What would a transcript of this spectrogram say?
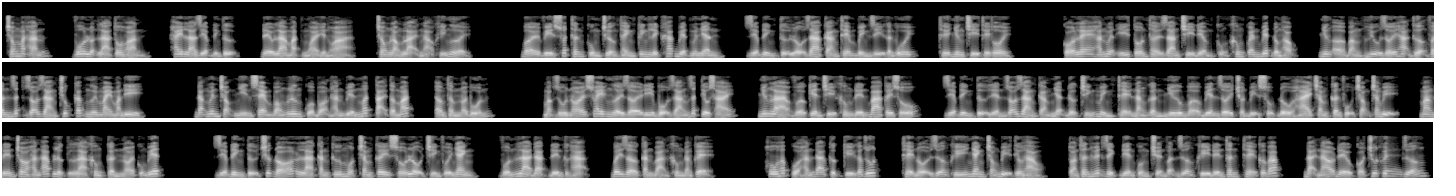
Trong mắt hắn, vô luận là tô hoàn hay là diệp đình tự, đều là mặt ngoài hiền hòa, trong lòng lại ngạo khí người. Bởi vì xuất thân cùng trưởng thành kinh lịch khác biệt nguyên nhân, diệp đình tự lộ ra càng thêm bình dị gần gũi, thế nhưng chỉ thế thôi có lẽ hắn nguyện ý tốn thời gian chỉ điểm cũng không quen biết đồng học, nhưng ở bằng hữu giới hạn thượng phân rất rõ ràng chúc các ngươi may mắn đi. Đặng nguyên trọng nhìn xem bóng lưng của bọn hắn biến mất tại tầm mắt, âm thầm nói bốn. Mặc dù nói xoay người rời đi bộ dáng rất tiêu sái, nhưng là vừa kiên trì không đến ba cây số, diệp đình tự liền rõ ràng cảm nhận được chính mình thể năng gần như bờ biên giới chuẩn bị sụp đổ hai trăm cân phụ trọng trang bị, mang đến cho hắn áp lực là không cần nói cũng biết. Diệp đình tự trước đó là căn cứ một trăm cây số lộ trình phối nhanh, vốn là đạt đến cực hạn, bây giờ căn bản không đáng kể. Hô hấp của hắn đã cực kỳ gấp rút, thể nội dưỡng khí nhanh chóng bị tiêu hao toàn thân huyết dịch điên cuồng chuyển vận dưỡng khí đến thân thể cơ bắp, đại não đều có chút huyết dưỡng.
